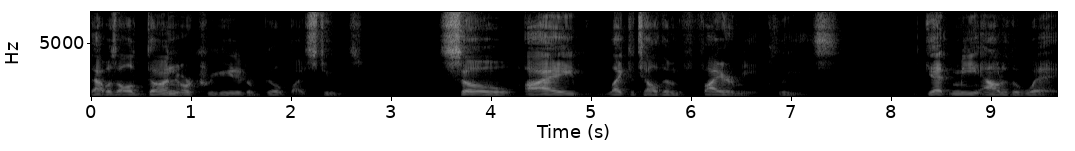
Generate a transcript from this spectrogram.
That was all done or created or built by students. So I like to tell them, fire me, please. Get me out of the way.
